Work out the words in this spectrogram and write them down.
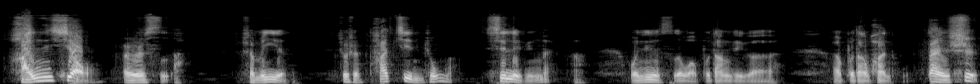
含笑而死啊。什么意思？就是他尽忠了，心里明白啊，我宁死我不当这个。呃，不当叛徒，但是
